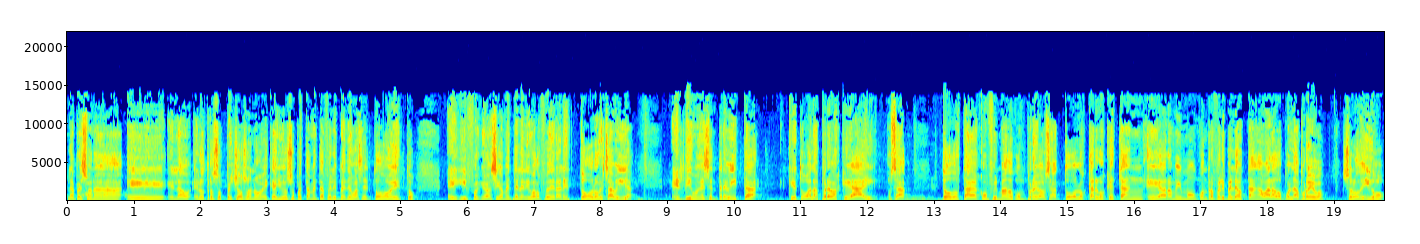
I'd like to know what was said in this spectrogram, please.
la persona, eh, el, otro sospechoso, ¿no? El que ayudó supuestamente a Félix Verdejo a hacer todo esto, eh, y fue que básicamente le dijo a los federales todo lo que sabía. Él dijo en esa entrevista que todas las pruebas que hay, o sea, todo está confirmado con pruebas. O sea, todos los cargos que están eh, ahora mismo contra Felipe Verdejo están avalados por la prueba. Se lo dijo,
